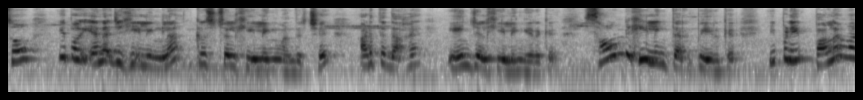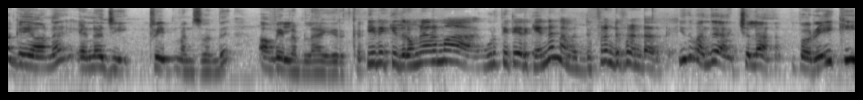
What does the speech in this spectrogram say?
ஸோ இப்போ எனர்ஜி ஹீலிங்கில் கிறிஸ்டல் ஹீலிங் வந்துருச்சு. அடுத்ததாக ஏஞ்சல் ஹீலிங் இருக்குது சவுண்ட் ஹீலிங் தெரப்பி இருக்குது இப்படி பல வகையான எனர்ஜி ட்ரீட்மெண்ட்ஸ் வந்து அவைலபிளாக இருக்குது எனக்கு இது ரொம்ப நேரமா உறுத்திட்டே இருக்கு. என்ன நம்ம டிஃப்ரெண்ட் டிஃப்ரெண்டா இருக்கு. இது வந்து ஆக்சுவலாக இப்போ ரேக்கி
